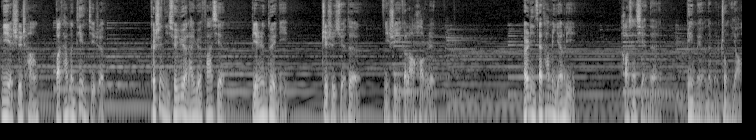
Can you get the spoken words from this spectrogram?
你也时常把他们惦记着。可是你却越来越发现，别人对你，只是觉得你是一个老好人，而你在他们眼里，好像显得并没有那么重要。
